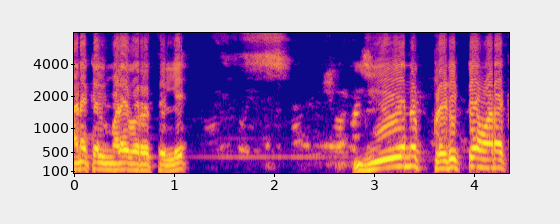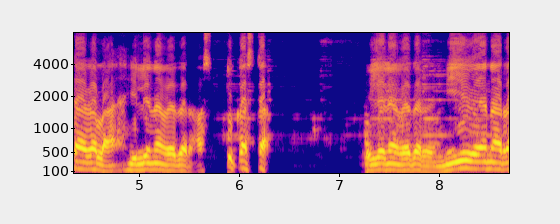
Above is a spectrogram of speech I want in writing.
ಆಣೆಕಲ್ ಮಳೆ ಬರುತ್ತೆ ಇಲ್ಲಿ. ಏನು ಪ್ರೆಡಿಕ್ಟೇ ಮಾಡಕ್ ಆಗಲ್ಲ ಇಲ್ಲಿನ ವೆದರ್ ಅಷ್ಟು ಕಷ್ಟ ಇಲ್ಲಿನ ವೆದರ್ ನೀವೇನಾರ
